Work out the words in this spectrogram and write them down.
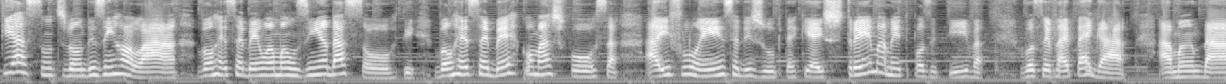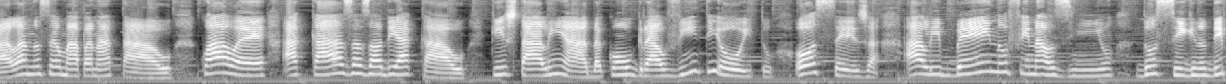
que assuntos vão desenrolar, vão receber uma mãozinha da sorte, vão receber com mais força a influência de Júpiter, que é extremamente positiva, você vai pegar pegar a mandala no seu mapa natal, qual é a casa zodiacal que está alinhada com o grau 28, ou seja, ali bem no finalzinho do signo de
